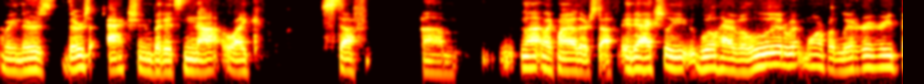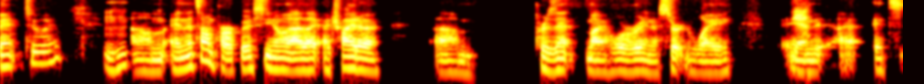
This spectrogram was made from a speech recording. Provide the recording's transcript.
i mean there's there's action but it's not like stuff um, not like my other stuff. It actually will have a little bit more of a literary bent to it, mm-hmm. um, and that's on purpose. You know, I I try to um, present my horror in a certain way, and yeah. I, it's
